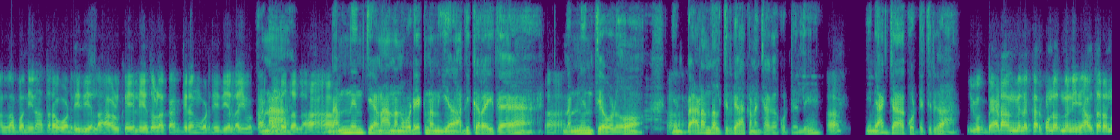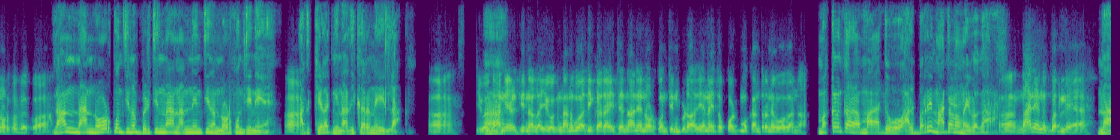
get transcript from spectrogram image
ಅಲ್ಲಪ್ಪ ನೀನ್ ಆತರ ಹೊಡೆದಿದ್ಯಲ್ಲ ಅವಳ ಕೈಯಲ್ಲಿ ಎದೊಳಕ್ ಆಗ್ದಿರಂಗ್ ಹೊಡೆದಿದ್ಯಲ್ಲ ಇವಾಗ ಅಣ್ಣ, ಕರ್ಕೊಂಡ್ ಹೋದಲ್ಲ? ಆ, ನನ್ ನಿಂತಿ ಅಣ್ಣ ನನ್ ಒಡೆಯಕ್ ನನ್ಗೆ ಅಧಿಕಾರ ಐತೆ. ನನ್ ನಿಂತಿ ಅವಳು. ನೀನ್ ಬ್ಯಾಡ ಅಂದಲ್ ತಿರ್ಗಾ ಹಾಕಣ ಜಾಗ ಕೊಟ್ಟೆ ಅಲ್ಲಿ ಆ? ನೀನ್ ಯಾಕೆ ಜಾಗ ಕೊಟ್ಟೆ ತಿರ್ಗಾ? ಇವಾಗ ಬೇಡ ಅಂದ್ಮೇಲೆ ಕರ್ಕೊಂಡ್ ಹೋದ್ಮೇಲೆ ನೀನ್ ಯಾವ ತರ ನೋಡ್ಕೋಬೇಕು? ನಾನ್ ನಾನ್ ನೋಡ್ಕೊಂತೀನೋ ಬಿಡ್ತೀನಿ ನಾನ್ ನನ್ ನಿಂತಿ ನಾನ್ ನೋಡ್ಕೊಂತೀನಿ. ಹಾ. ಅದ್ ಕೇಳಕ್ ನೀನ್ ಅಧಿಕಾರನೇ ಇಲ್ಲ. ಹಾ ಇವಾಗ ಹಾ. ನಾನ್ ಹೇಳ್ತೀನಲ್ಲ ಇವಾಗ ನನಗೂ ಅಧಿಕಾರ ಐತೆ ನಾನೇ ನೋಡ್ಕೊಂತೀನಿ ಬಿಡು ಅದೇನಾಯ್ತು ಕೋರ್ಟ್ ಮುಖಾಂತರನೇ ಹೋಗೋಣ. ಮಕ್ಕಳ ಅದು ಅಲ್ಲಿ ಬರ್ರಿ ಮಾತಾಡೋಣ ಇವಾಗ. ಹಾ ನಾನೇನಕ್ ಬರ್ಲಿ? ನಾ.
